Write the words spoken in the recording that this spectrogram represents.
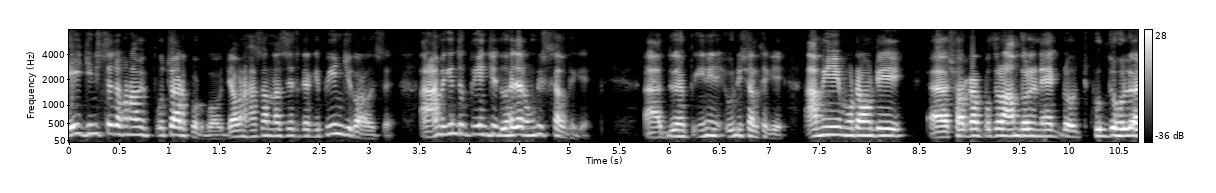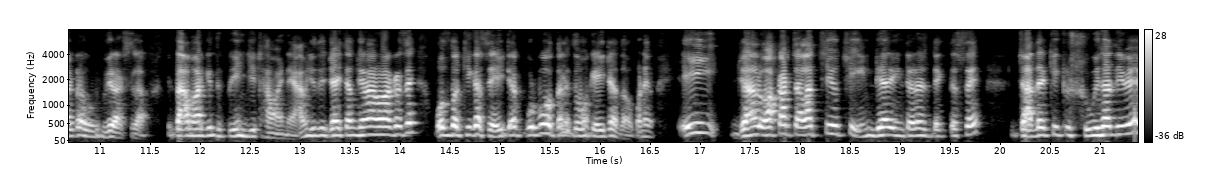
এই জিনিসটা যখন আমি প্রচার করব, যেমন হাসান নাসিরকে পিএনজি করা হয়েছে, আর আমি কিন্তু পিএনজি দুই হাজার উনিশ সাল থেকে উনিশ সাল থেকে, আমি মোটামুটি সরকার প্রতিরোধ আন্দোলনে একটু ক্ষুদ্র হলেও একটা উর্মি রাখছিলাম। কিন্তু আমার কিন্তু পিএনজি থামাই নাই। আমি যদি চাইতাম জেনারেল ওয়াকার কাছে বলতো ঠিক আছে এইটা করব তাহলে তোমাকে এইটা দাও। মানে এই জেনারেল ওয়াকার চালাচ্ছে হচ্ছে ইন্ডিয়ার ইন্টারেস্ট দেখতেছে যাদেরকে একটু সুবিধা দিবে।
